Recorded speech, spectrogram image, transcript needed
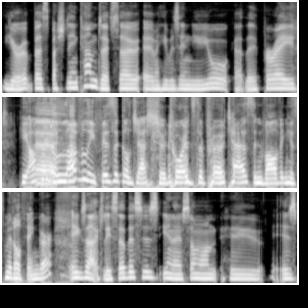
Europe, but especially in Canada. So um, he was in New York at the parade. He offered uh, a lovely physical gesture towards the protests involving his middle finger. Exactly. So this is, you know, someone who is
